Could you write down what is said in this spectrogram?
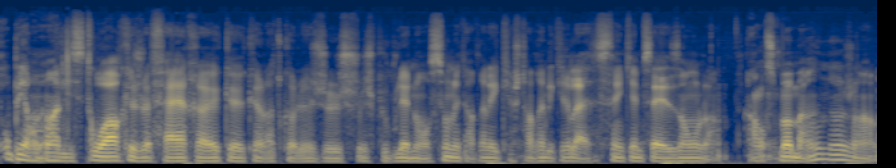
au pire moment de l'histoire que je vais faire, euh, que, en tout cas, je, peux vous l'annoncer, on est en train d'écrire, je suis en train d'écrire la cinquième saison, genre, en ce moment, genre,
